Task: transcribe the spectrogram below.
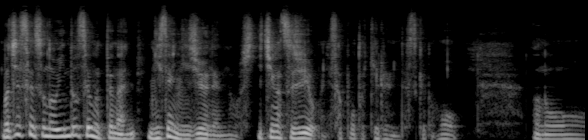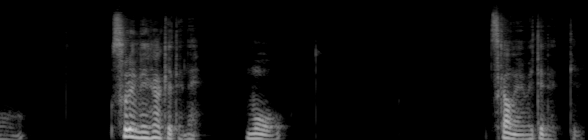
まあ、実際その Windows 7ってのは2020年の1月14日にサポート切れるんですけども、あのそれめがけてね、もう、使うのやめてねっていう、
